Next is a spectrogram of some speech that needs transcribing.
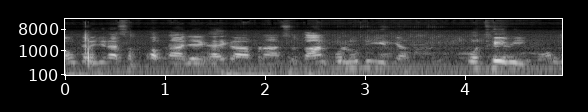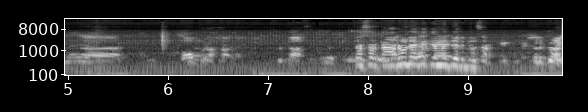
ਉਧਰ ਜਿਹੜਾ ਸਭ- ਆਪਣਾ ਜਿਹੜਾ ਹੈਗਾ ਆਪਣਾ ਸੁਲਤਾਨਪੁਰ ਲੋਧੀ ਏਰੀਆ ਉੱਥੇ ਵੀ ਬਹੁਤ ਬੁਰਾ ਹਾਲ ਹੈ ਤਾਂ ਸਰਕਾਰ ਨੂੰ ਲੈ ਕੇ ਕਿਵੇਂ ਦੇਖਦੇ ਹੋ ਸਰ? ਸਰਕਾਰ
